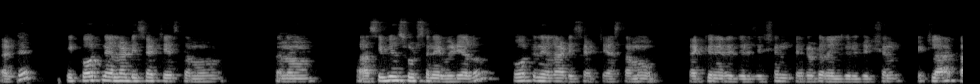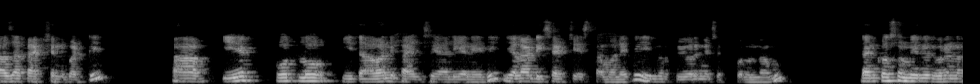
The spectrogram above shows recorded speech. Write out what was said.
అంటే ఈ కోర్టుని ఎలా డిసైడ్ చేస్తాము? మనం సివిల్ సూట్స్ అనే వీడియోలో కోర్టుని ఎలా డిసైడ్ చేస్తాము? పెక్యునరీ జ్యూరిడిక్షన్ టెరిటోరియల్ జ్యూరిడిక్షన్ ఇట్లా కాజ్ ఆఫ్ యాక్షన్ బట్టి ఏ కోర్టులో ఈ దావాన్ని ఫైల్ చేయాలి అనేది ఎలా డిసైడ్ చేస్తాం అనేది మనకు వివరంగా చెప్పుకొని ఉన్నాము. దానికోసం మీరు ఎవరైనా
